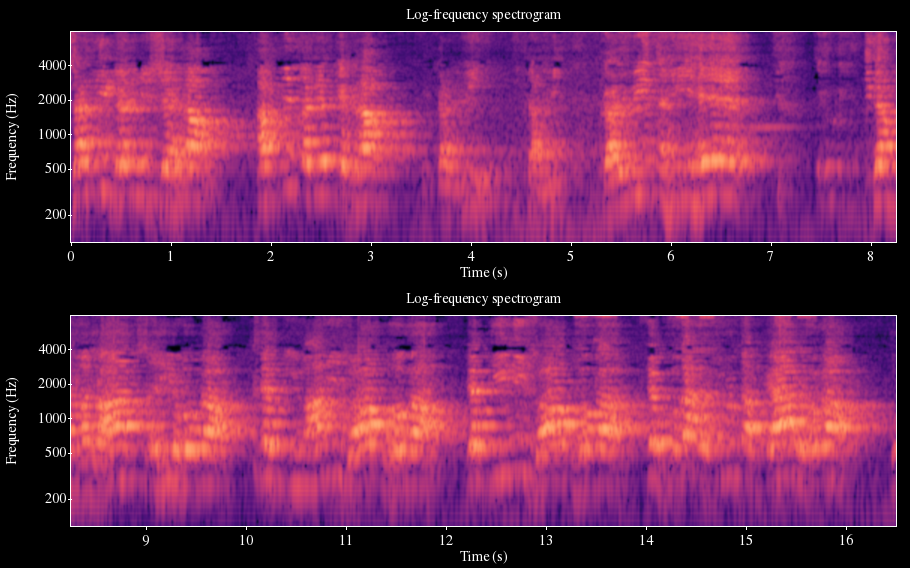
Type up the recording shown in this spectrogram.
सर्दी गर्मी सहना अपनी तबियत के खिलाफ। कड़वी कड़वी कड़वी नहीं है। जब मज़ाक सही होगा, जब ईमानी जवाब होगा, जब दीनी जवाब होगा, जब खुदा रसूल का प्यार होगा तो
